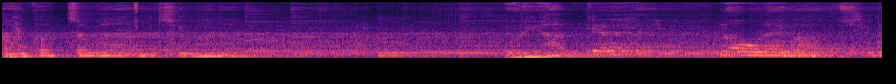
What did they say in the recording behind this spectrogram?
아무 걱정하지 마요 우리 함께 노래합시다.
